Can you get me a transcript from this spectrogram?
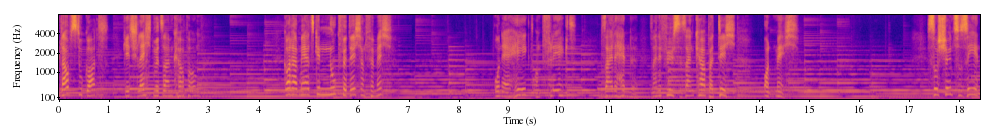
Glaubst du, Gott geht schlecht mit seinem Körper um? Gott hat mehr als genug für dich und für mich. Und er hegt und pflegt seine Hände, seine Füße, seinen Körper, dich und mich. So schön zu sehen,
